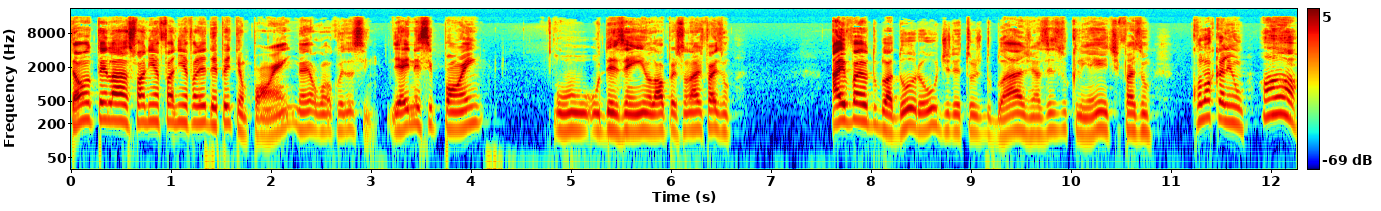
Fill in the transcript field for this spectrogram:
Então tem lá as falinhas, falinha, falinha, de repente tem um põe, né? Alguma coisa assim. E aí nesse põe, o, o desenho lá, o personagem faz um. Aí vai o dublador ou o diretor de dublagem, às vezes o cliente faz um. Coloca ali um. Ó!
